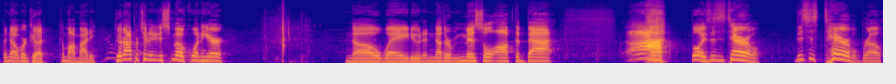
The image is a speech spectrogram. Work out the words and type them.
But no, we're good. Come on, Mighty. Good opportunity to smoke one here. No way, dude. Another missile off the bat. Ah, boys, this is terrible. This is terrible, bro.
